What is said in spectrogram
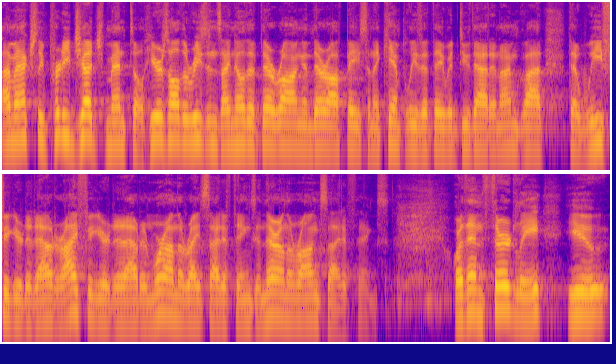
I'm actually pretty judgmental. Here's all the reasons I know that they're wrong and they're off base, and I can't believe that they would do that. And I'm glad that we figured it out, or I figured it out, and we're on the right side of things, and they're on the wrong side of things. Or then, thirdly, you,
